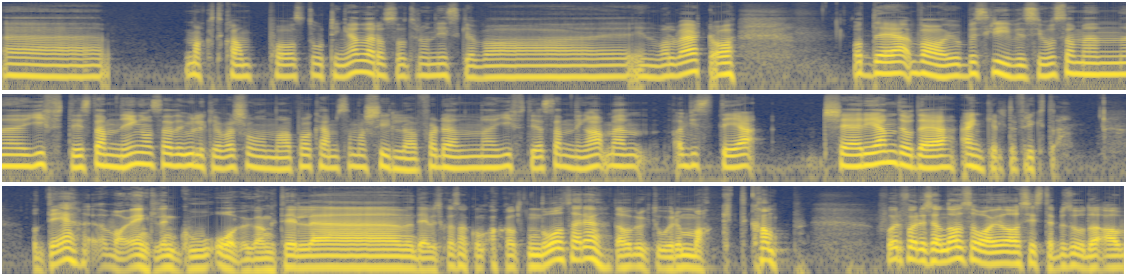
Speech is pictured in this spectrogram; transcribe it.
uh, maktkamp på Stortinget, der også Trond Giske var involvert. og og det jo, beskrives jo som en uh, giftig stemning, og så er det ulike versjoner på hvem som har skylda for den giftige stemninga. Men hvis det skjer igjen, det er jo det enkelte frykter. Og det var jo egentlig en god overgang til uh, det vi skal snakke om akkurat nå, Terje. Da hun vi brukt ordet maktkamp. For forrige søndag så var jo da siste episode av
